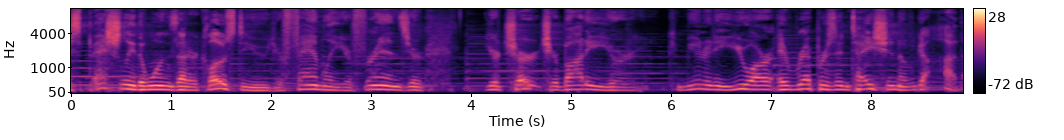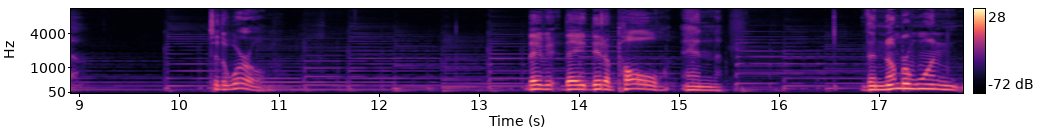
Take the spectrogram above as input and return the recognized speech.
especially the ones that are close to you your family, your friends, your, your church, your body, your community. You are a representation of God to the world. They, they did a poll, and the number one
